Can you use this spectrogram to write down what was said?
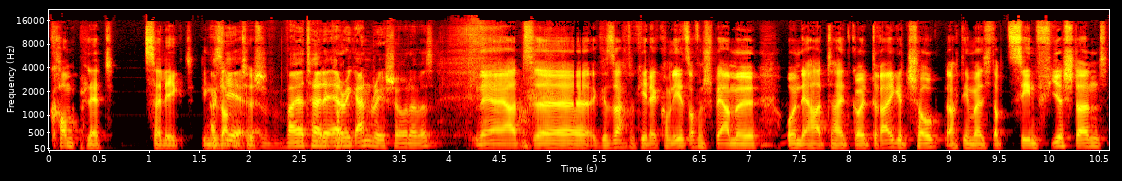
komplett zerlegt, den okay, gesamten Tisch. War ja Teil der Eric Andre Show, oder was? Naja, er hat äh, gesagt, okay, der kommt jetzt auf den Sperrmüll und er hat halt Gold 3 gechoked, nachdem er, ich glaube, 10-4 stand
